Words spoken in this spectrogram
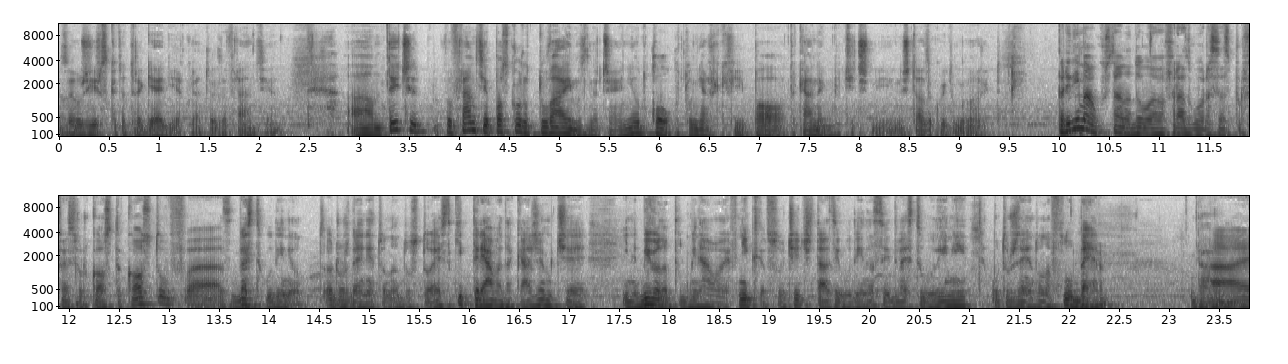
за алжирската трагедия, която е за Франция. А, тъй, че във Франция по-скоро това има значение, отколкото някакви по-така анекдотични неща, за които говорите. Преди малко стана дума в разговора с професор Коста Костов а, с 200 години от рождението на Достоевски. Трябва да кажем, че и не бива да подминаваме в никакъв случай, че тази година са и 200 години от рождението на Флобер. Да. А,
